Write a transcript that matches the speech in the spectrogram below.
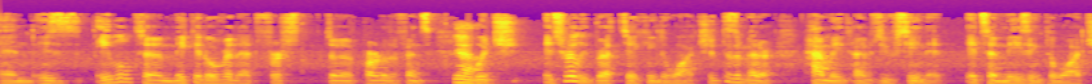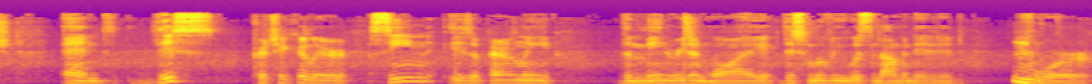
and is able to make it over that first uh, part of the fence, yeah. which it's really breathtaking to watch. It doesn't matter how many times you've seen it; it's amazing to watch. And this particular scene is apparently the main reason why this movie was nominated Mm. for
